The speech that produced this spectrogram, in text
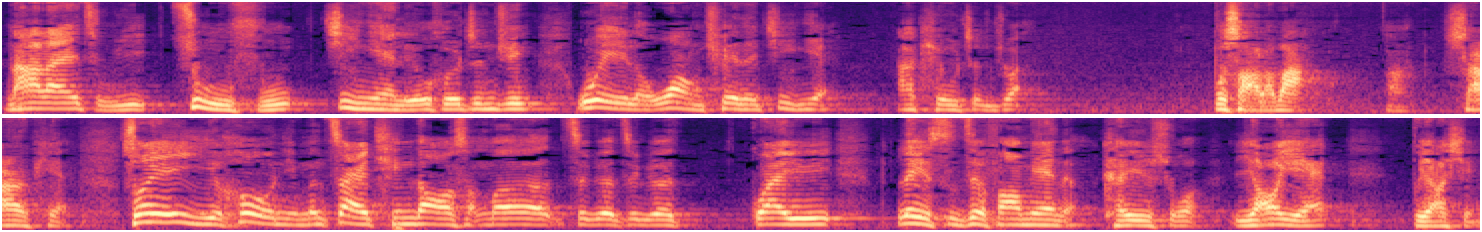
拿来主义、祝福、纪念刘和珍君、为了忘却的纪念、阿 Q 正传，不少了吧？啊，十二篇。所以以后你们再听到什么这个这个关于类似这方面的，可以说谣言，不要信。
